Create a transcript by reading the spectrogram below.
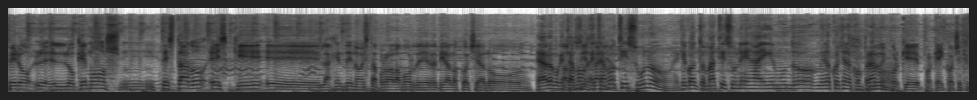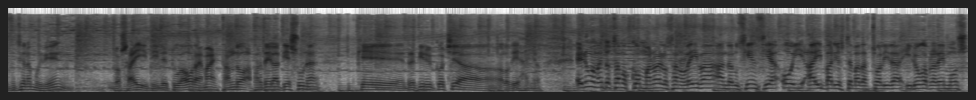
pero lo que hemos mm, testado es que eh, la gente no está por la labor de retirar los coches a los Claro, porque estamos, 10 años. estamos TIES 1, es que cuanto más TIES 1 hay en el mundo, menos coches nos compramos. No, y porque, porque hay coches que funcionan muy bien. Los hay, dile tú ahora, además, estando, aparte de la tiesuna, que retire el coche a, a los 10 años. En un momento estamos con Manuel Lozano Leiva, Andaluciencia. Hoy hay varios temas de actualidad y luego hablaremos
